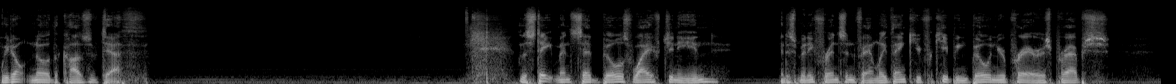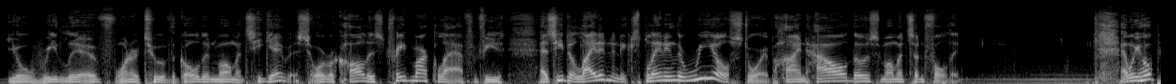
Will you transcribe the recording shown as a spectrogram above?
We don't know the cause of death. The statement said Bill's wife, Jeannine, and his many friends and family, thank you for keeping Bill in your prayers. Perhaps you'll relive one or two of the golden moments he gave us, or recall his trademark laugh if he, as he delighted in explaining the real story behind how those moments unfolded. And we hope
